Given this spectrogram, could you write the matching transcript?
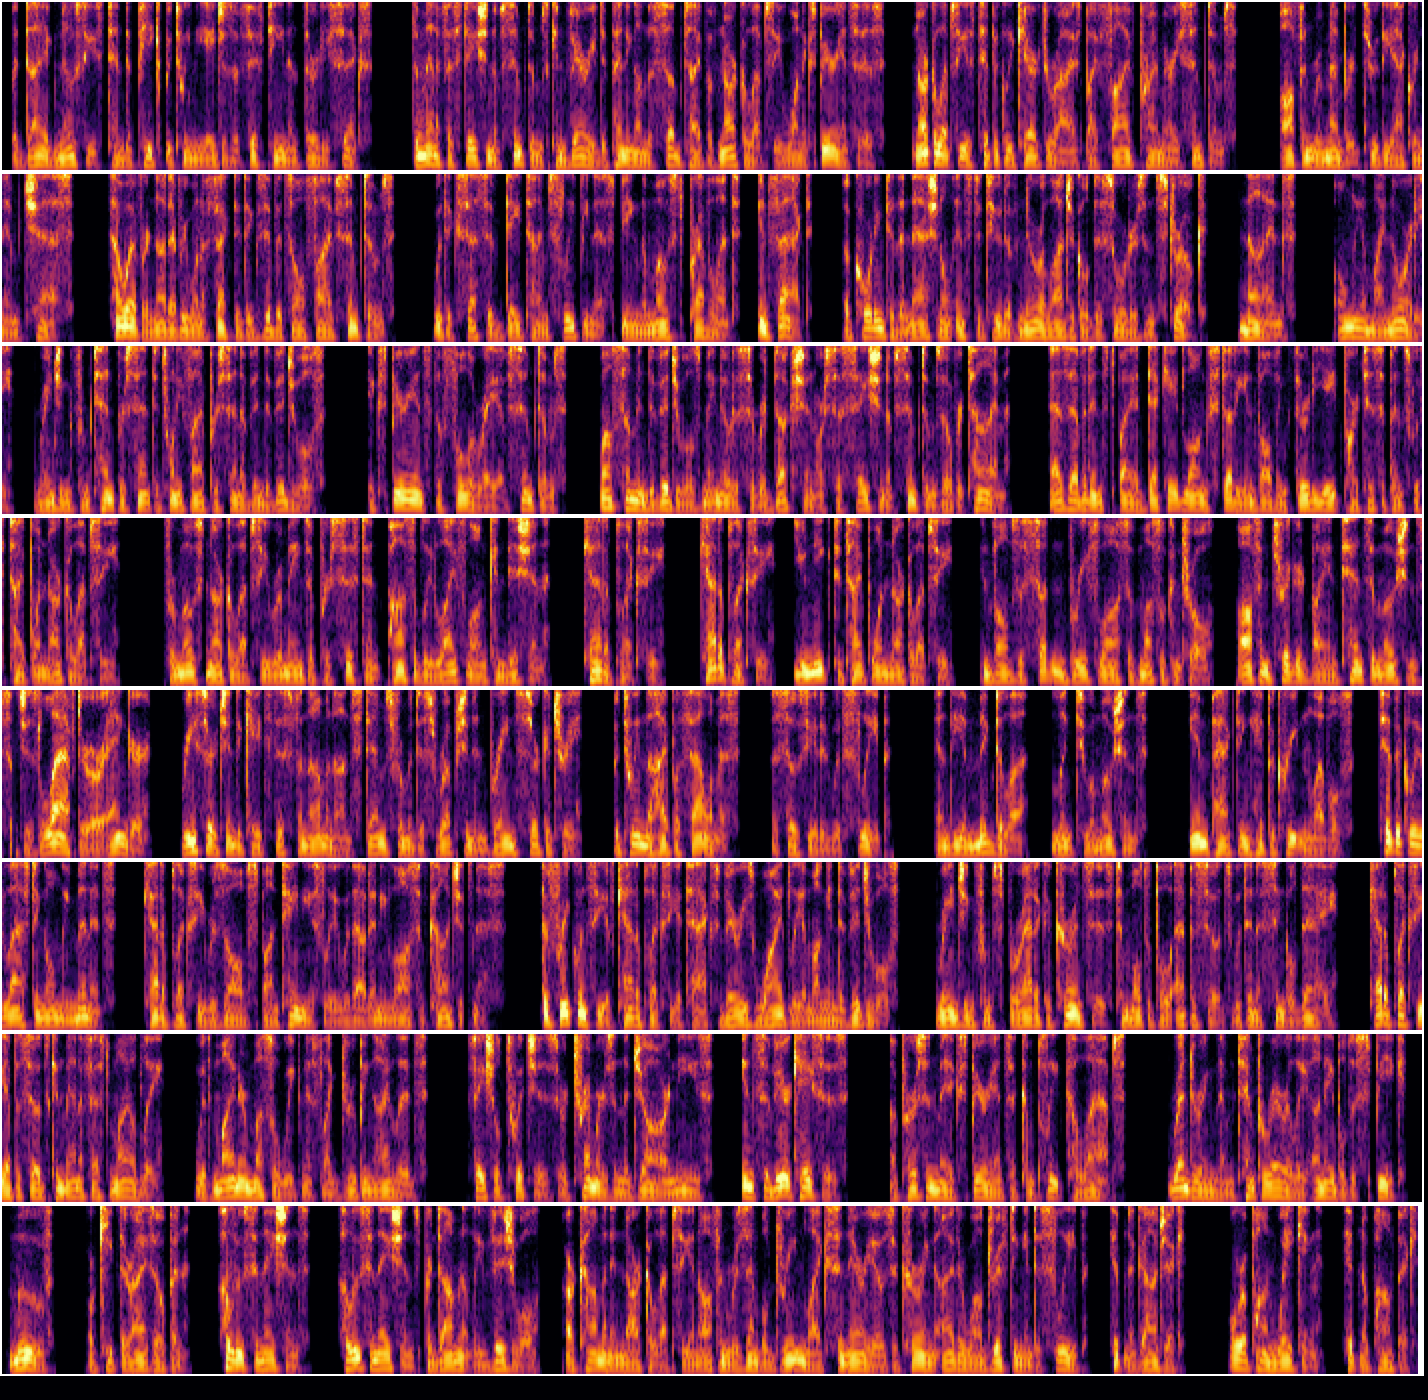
but diagnoses tend to peak between the ages of 15 and 36. The manifestation of symptoms can vary depending on the subtype of narcolepsy one experiences. Narcolepsy is typically characterized by five primary symptoms, often remembered through the acronym CHESS. However, not everyone affected exhibits all five symptoms, with excessive daytime sleepiness being the most prevalent. In fact, according to the National Institute of Neurological Disorders and Stroke, NINDS, only a minority, ranging from 10% to 25% of individuals, experience the full array of symptoms, while some individuals may notice a reduction or cessation of symptoms over time, as evidenced by a decade-long study involving 38 participants with type 1 narcolepsy. For most, narcolepsy remains a persistent, possibly lifelong condition. Cataplexy. Cataplexy, unique to type 1 narcolepsy, involves a sudden brief loss of muscle control, often triggered by intense emotions such as laughter or anger. Research indicates this phenomenon stems from a disruption in brain circuitry between the hypothalamus, associated with sleep, and the amygdala, linked to emotions, impacting hypocretin levels, typically lasting only minutes. Cataplexy resolves spontaneously without any loss of consciousness. The frequency of cataplexy attacks varies widely among individuals, ranging from sporadic occurrences to multiple episodes within a single day. Cataplexy episodes can manifest mildly, with minor muscle weakness like drooping eyelids, facial twitches, or tremors in the jaw or knees. In severe cases, a person may experience a complete collapse, rendering them temporarily unable to speak, move, or keep their eyes open. Hallucinations. Hallucinations, predominantly visual, are common in narcolepsy and often resemble dreamlike scenarios occurring either while drifting into sleep, hypnagogic, or upon waking, hypnopompic.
